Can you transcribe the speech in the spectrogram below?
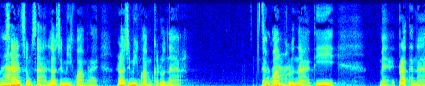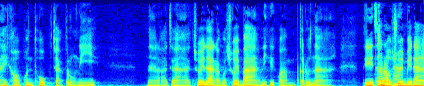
สงสารสงสารเราจะมีความอะไร เราจะมีความกรุณาความกรุณาที่แหมปรารถนาให้เขาพ้นทุกข์จากตรงนี้นะอาจจะช่วยได้เราก็ช่วยบ้าง นี่คือความกรุณา ทีนี้ถ้าเราช่วยไม่ได้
